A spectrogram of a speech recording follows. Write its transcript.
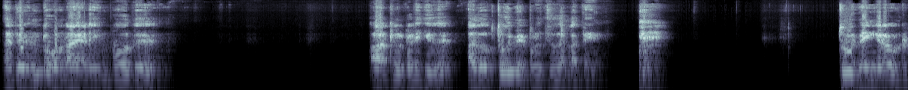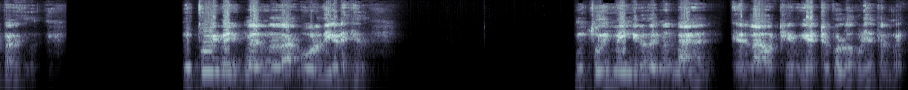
அது ரெண்டும் ஒன்றா இணையும் போது ஆற்றல் கிடைக்குது. அது தூய்மைப்படுத்துது எல்லாத்தையும். தூய்மைங்கிற ஒன்று பிறகுது இந்த தூய்மையில இருந்துதான் உறுதி கிடைக்குது. இந்த தூய்மைங்கிறது என்னன்னா எல்லாவற்றையும் ஏற்றுக்கொள்ளக்கூடிய தன்மை.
